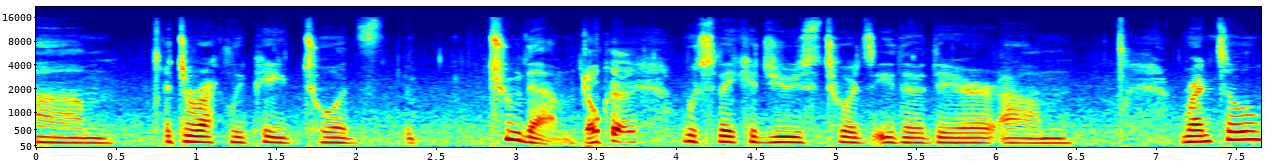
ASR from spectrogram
um, directly paid towards to them, Okay. which they could use towards either their um, rental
